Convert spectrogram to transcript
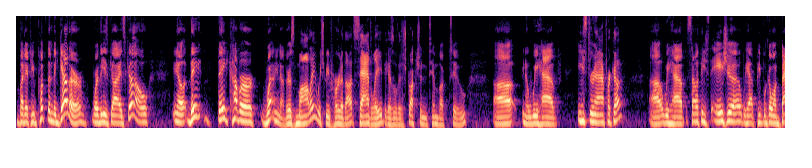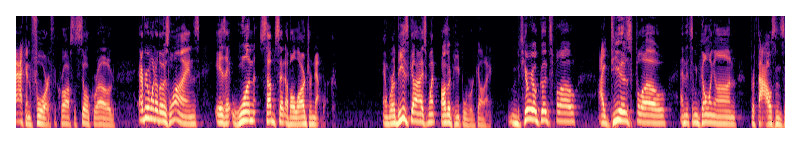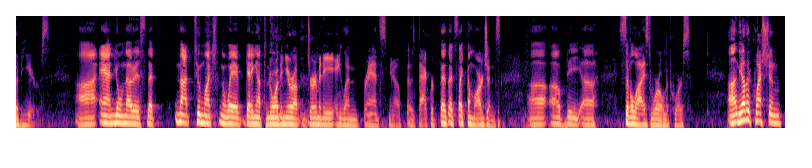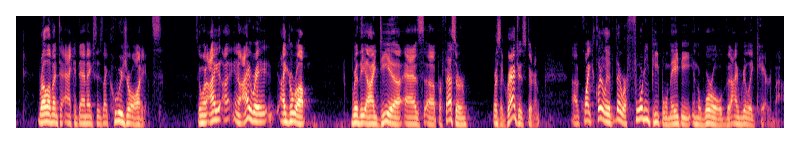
but if you put them together, where these guys go, you know they they cover. You know, there's Mali, which we've heard about, sadly, because of the destruction in Timbuktu. Uh, you know, we have Eastern Africa. Uh, we have Southeast Asia. We have people going back and forth across the Silk Road. Every one of those lines is a one subset of a larger network. And where these guys went, other people were going. Material goods flow, ideas flow, and it's been going on for thousands of years. Uh, and you'll notice that not too much in the way of getting up to Northern Europe, Germany, England, France, you know, those backward, that's like the margins uh, of the uh, civilized world, of course. Uh, and the other question relevant to academics is like, who is your audience? So when I, I you know, I, ra- I grew up with the idea as a professor or as a graduate student, uh, quite clearly that there were 40 people maybe in the world that I really cared about.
